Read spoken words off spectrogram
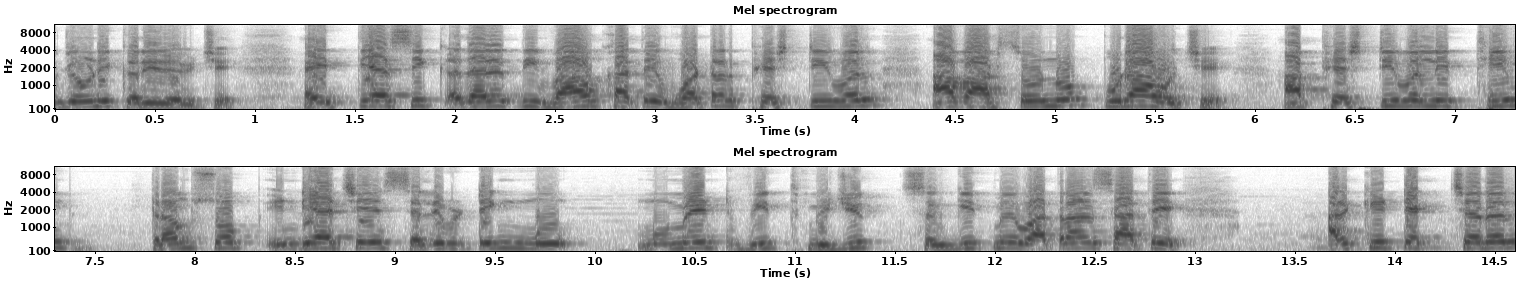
ઉજવણી કરી રહ્યું છે. ઐતિહાસિક અદાલતની વાવ ખાતે વોટર ફેસ્ટિવલ આ વારસોનો પુરાવો છે. આ ફેસ્ટિવલની થીમ ડ્રમ્સ ઓફ ઇન્ડિયા છે. સેલિબ્રેટિંગ મુમેન્ટ વિથ મ્યુઝિક, સંગીતમય વાતાવરણ સાથે આર્કિટેક્ચરલ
